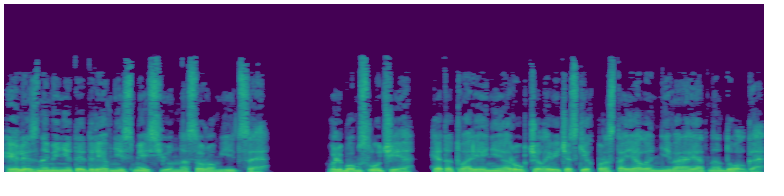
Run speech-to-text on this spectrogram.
или знаменитой древней смесью на сыром яйце. В любом случае, это творение рук человеческих простояло невероятно долго,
